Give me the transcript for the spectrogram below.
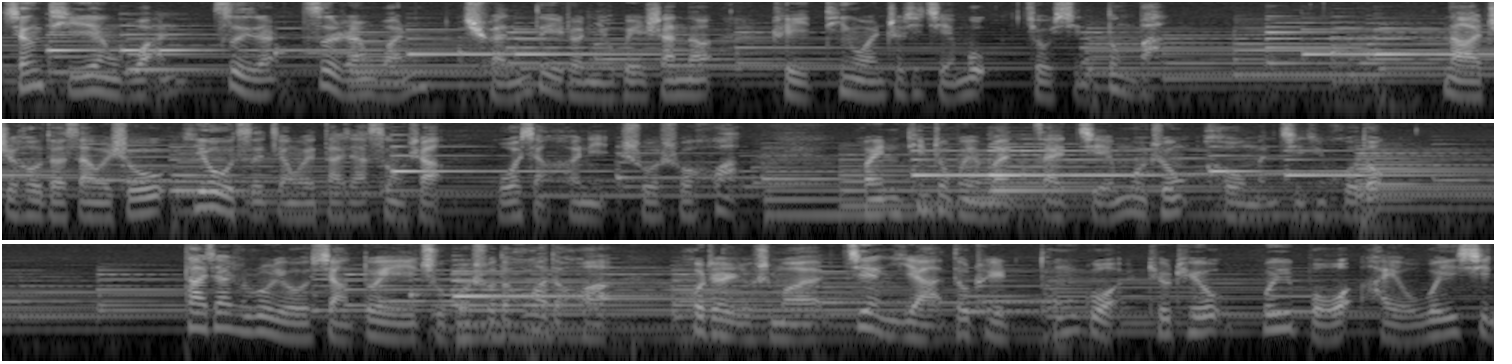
想体验完自然、自然完全的一个牛背山呢，可以听完这期节目就行动吧。那之后的三位书柚子将为大家送上《我想和你说说话》，欢迎听众朋友们在节目中和我们进行互动。大家如果有想对主播说的话的话，或者有什么建议啊，都可以通过 QQ、微博还有微信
